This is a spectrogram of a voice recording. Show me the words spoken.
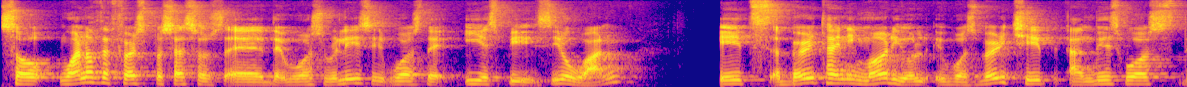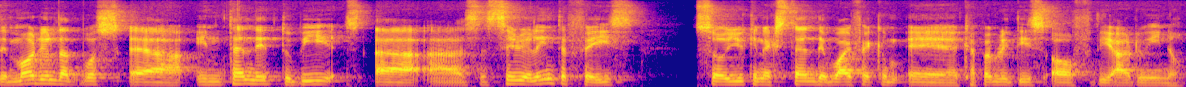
So one of the first processors uh, that was released it was the ESP01 it's a very tiny module, it was very cheap, and this was the module that was uh, intended to be uh, as a serial interface so you can extend the Wi-Fi uh, capabilities of the Arduino.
